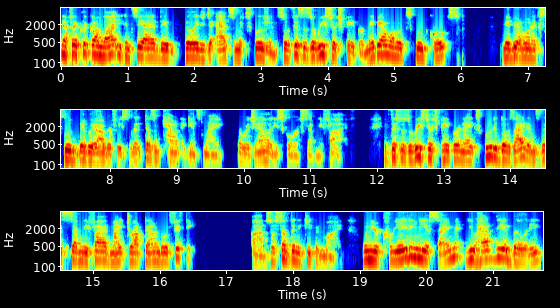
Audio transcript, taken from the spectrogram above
Now, if I click on that, you can see I have the ability to add some exclusions. So if this is a research paper, maybe I want to exclude quotes Maybe I want to exclude bibliography so that it doesn't count against my originality score of 75. If this was a research paper and I excluded those items, this 75 might drop down to a 50. Um, so something to keep in mind. When you're creating the assignment, you have the ability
